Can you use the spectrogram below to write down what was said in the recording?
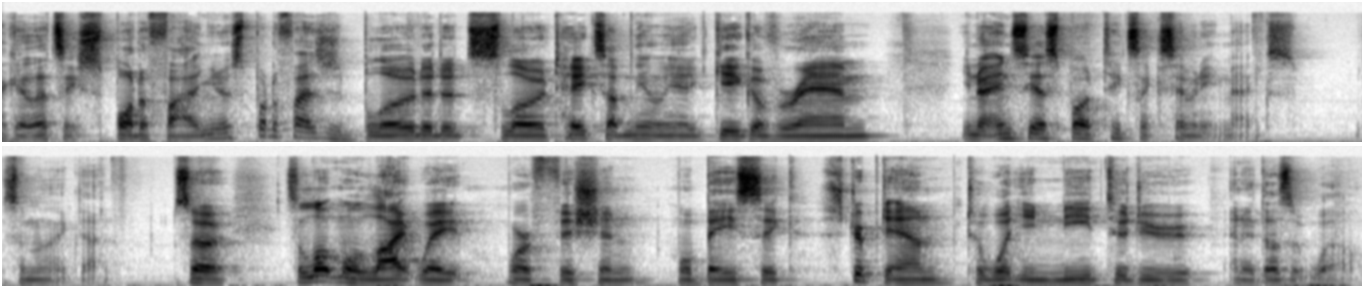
okay, let's say Spotify. You know, Spotify is just bloated. It's slow. Takes up nearly a gig of RAM. You know, ncspot takes like 70 megs, something like that. So it's a lot more lightweight, more efficient, more basic, stripped down to what you need to do, and it does it well.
